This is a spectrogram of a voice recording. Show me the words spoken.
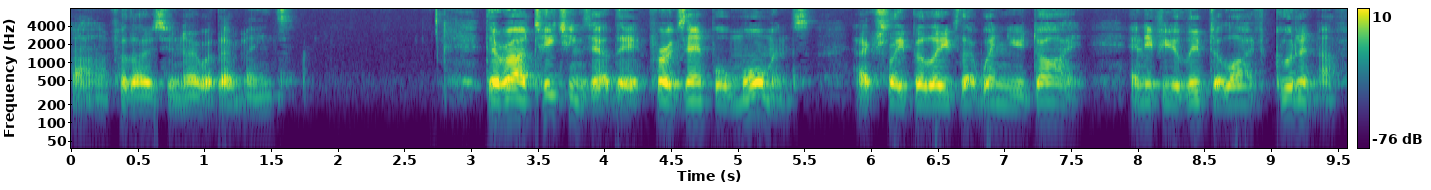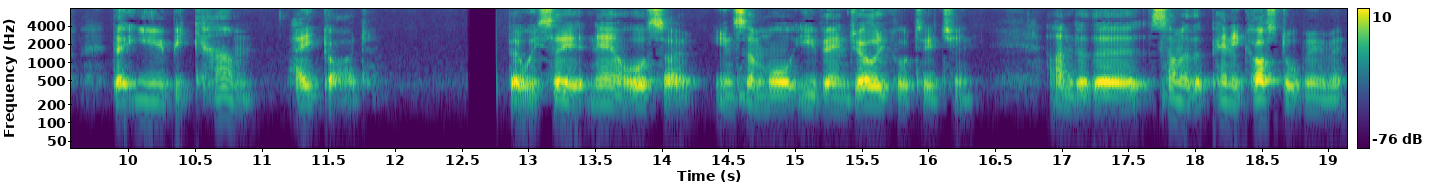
uh, for those who know what that means. There are teachings out there. For example, Mormons actually believe that when you die, and if you lived a life good enough, that you become a god. But we see it now also in some more evangelical teaching under the some of the Pentecostal movement,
